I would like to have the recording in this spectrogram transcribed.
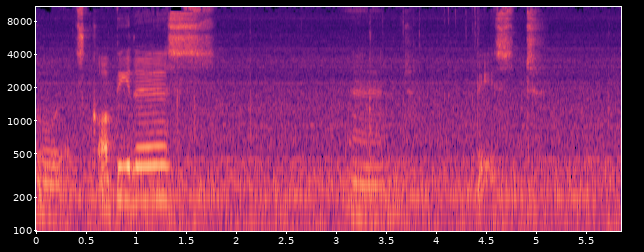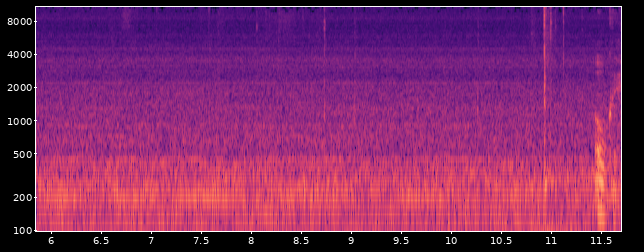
so let's copy this and paste. Okay.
